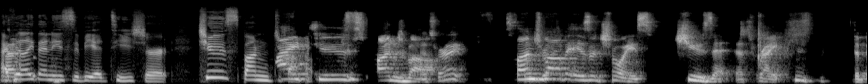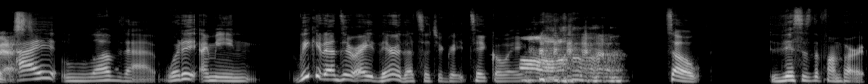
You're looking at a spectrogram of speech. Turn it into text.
I feel like that needs to be a T-shirt. Choose SpongeBob. I choose SpongeBob. That's right. SpongeBob is a choice. Choose it. That's right. the best. I love that. What it, I mean, we could end it right there. That's such a great takeaway. So, this is the fun part.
